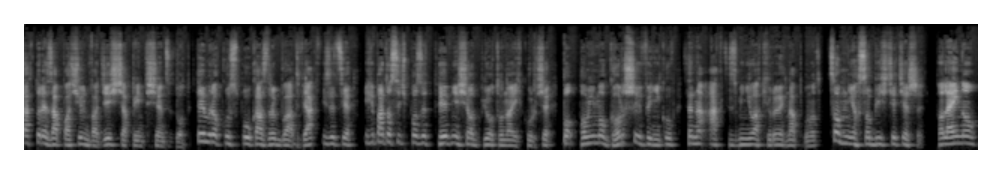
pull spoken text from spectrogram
za które zapłaciłem 25 tysięcy zł. W tym roku spółka zrobiła dwie akwizycje i chyba dosyć pozytywnie się odbiło to na ich kursie, bo pomimo gorszych wyników cena akcji zmieniła kierunek na północ, co mnie osobiście cieszy. Kolejną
